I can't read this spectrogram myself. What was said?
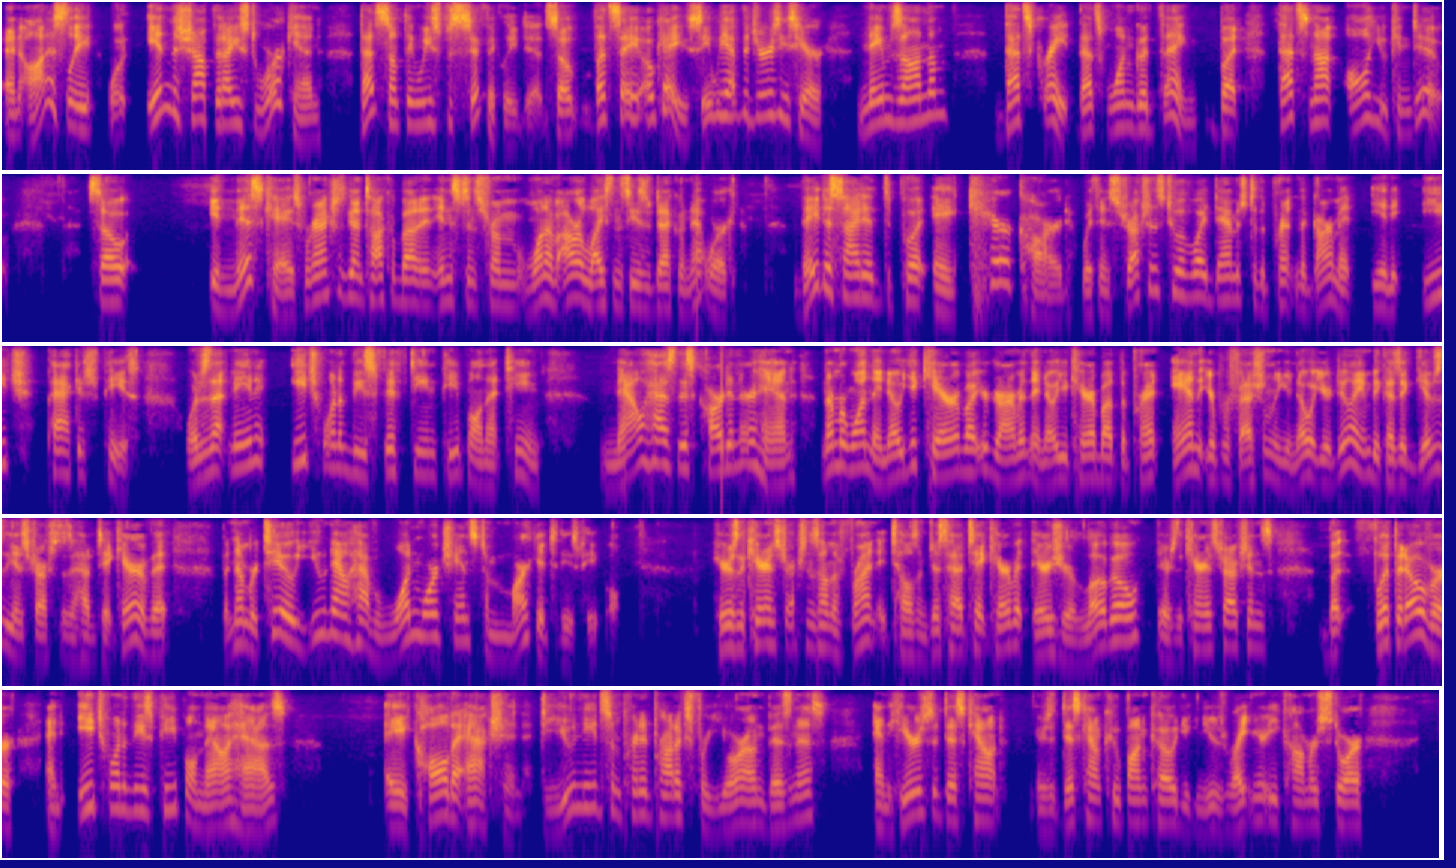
And honestly, in the shop that I used to work in, that's something we specifically did. So let's say, okay, see, we have the jerseys here, names on them. That's great. That's one good thing. But that's not all you can do. So in this case, we're actually going to talk about an instance from one of our licensees of Deco Network. They decided to put a care card with instructions to avoid damage to the print in the garment in each packaged piece. What does that mean? Each one of these 15 people on that team now has this card in their hand. Number one, they know you care about your garment, they know you care about the print, and that you're professional, you know what you're doing because it gives the instructions on how to take care of it. But number two, you now have one more chance to market to these people. Here's the care instructions on the front. It tells them just how to take care of it. There's your logo, there's the care instructions, but flip it over, and each one of these people now has a call to action. Do you need some printed products for your own business? And here's a discount there's a discount coupon code you can use right in your e-commerce store.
